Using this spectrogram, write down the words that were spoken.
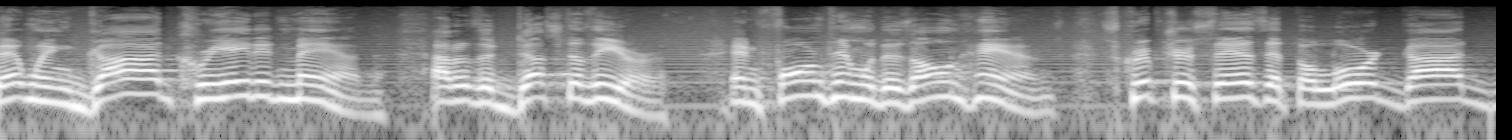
That when God created man out of the dust of the earth and formed him with his own hands, Scripture says that the Lord God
